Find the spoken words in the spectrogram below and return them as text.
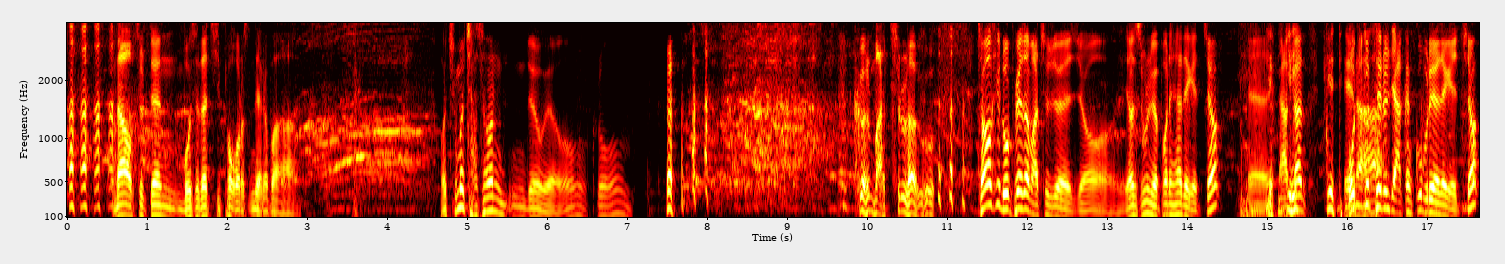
나 없을 땐 못에다 지퍼 걸어서 내려봐. 어, 정말 자상한데요, 왜요? 그럼. 그걸 맞추려고 정확히 높이에다 맞춰줘야죠. 연습을 몇 번 해야 되겠죠? 예, 약간 그게 되나? 못 끝에를 약간 구부려야 되겠죠?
